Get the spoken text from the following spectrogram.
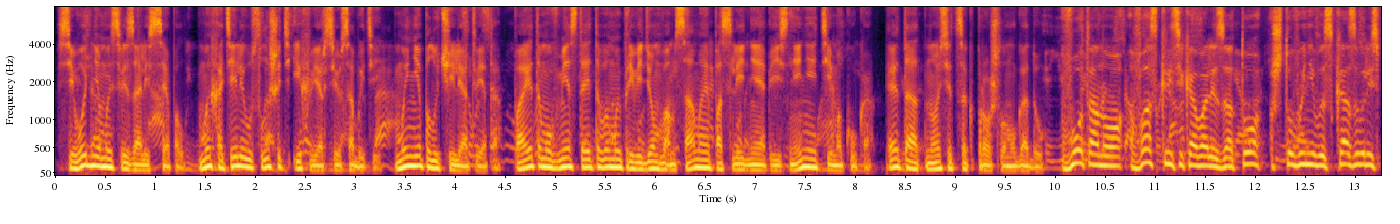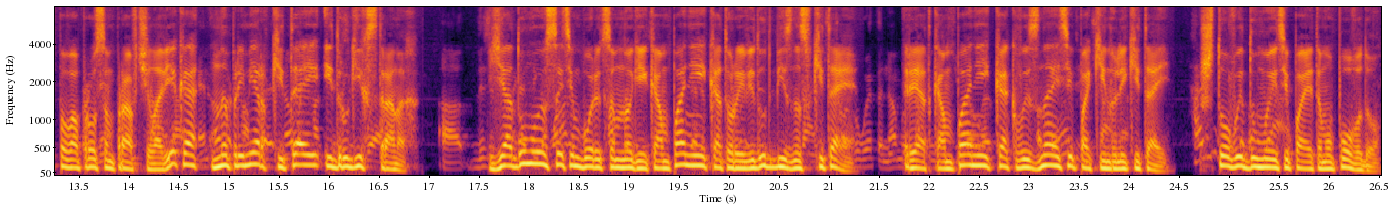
Сегодня мы связались с Apple. Мы хотели услышать их версию событий. Мы не получили ответа. Поэтому вместо этого мы приведем вам самое последнее объяснение Тима Кука. Это относится к прошлому году. Вот оно. Вас критиковали за то, что вы не высказывались по вопросам прав человека, например, в Китае и других странах. Я думаю, с этим борются многие компании, которые ведут бизнес в Китае. Ряд компаний, как вы знаете, покинули Китай. Что вы думаете по этому поводу?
